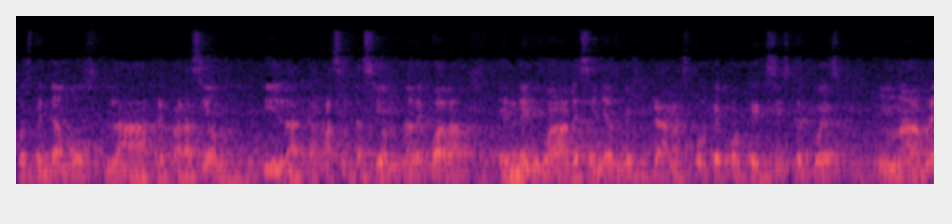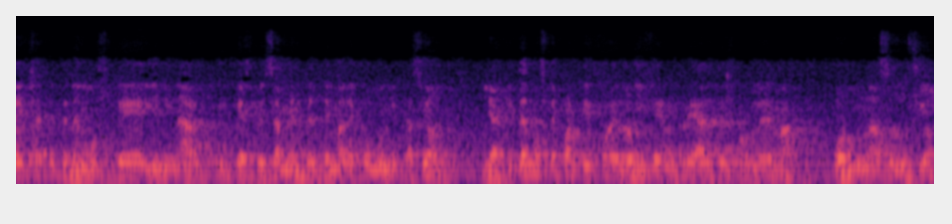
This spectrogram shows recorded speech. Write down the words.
pues tengamos la preparación y la capacitación adecuada en lengua de señas mexicanas. ¿Por qué? Porque existe pues una brecha que tenemos que eliminar y que es precisamente el tema de comunicación. Y aquí tenemos que partir por el origen real del problema, por una solución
